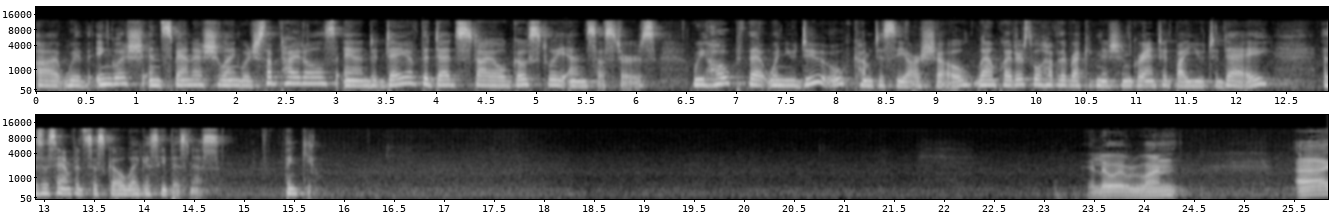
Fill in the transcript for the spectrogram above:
Uh, with English and Spanish language subtitles and Day of the Dead style ghostly ancestors. We hope that when you do come to see our show, Lamplighters will have the recognition granted by you today as a San Francisco legacy business. Thank you. Hello, everyone. I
